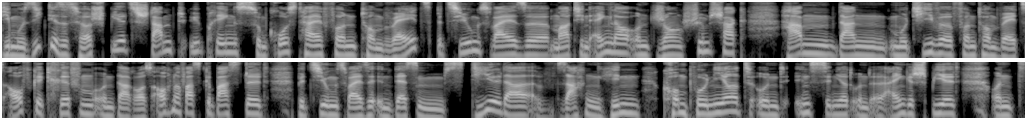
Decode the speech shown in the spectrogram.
Die Musik dieses Hörspiels stammt übrigens zum Großteil von Tom Waits, beziehungsweise Martin Engler und Jean Schimschak haben dann Motive von Tom Waits aufgegriffen und daraus auch noch was gebastelt, beziehungsweise in dessen Stil da Sachen hin komponiert und inszeniert und äh, eingespielt. Und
